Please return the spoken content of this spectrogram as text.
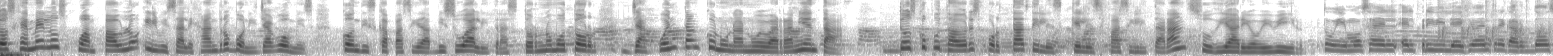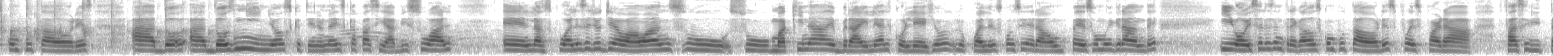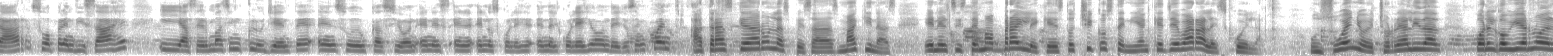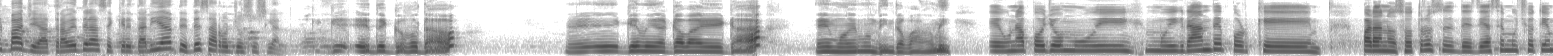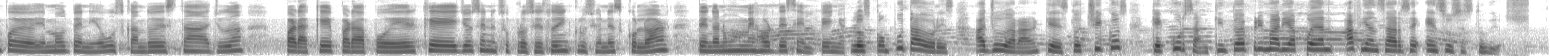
Los gemelos Juan Pablo y Luis Alejandro Bonilla Gómez, con discapacidad visual y trastorno motor, ya cuentan con una nueva herramienta, dos computadores portátiles que les facilitarán su diario vivir. Tuvimos el, privilegio de entregar dos computadores a, dos niños que tienen una discapacidad visual en las cuales ellos llevaban su, su, máquina de braille al colegio, lo cual les consideraba un peso muy grande. Y hoy se les entrega dos computadores pues, para facilitar su aprendizaje y hacer más incluyente en su educación en, en, los colegios, en el colegio donde ellos se encuentran. Atrás quedaron las pesadas máquinas en el sistema braille que estos chicos tenían que llevar a la escuela un sueño hecho realidad por el gobierno del Valle a través de la Secretaría de Desarrollo Social este computador eh, que me acaba de caer es muy, para mí. Un apoyo muy, muy grande porque para nosotros desde hace mucho tiempo hemos venido buscando esta ayuda ¿Para qué? Para poder que ellos en su proceso de inclusión escolar tengan un mejor desempeño. Los computadores ayudarán que estos chicos que cursan quinto de primaria puedan afianzarse en sus estudios.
